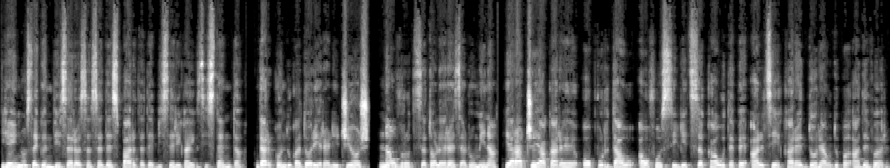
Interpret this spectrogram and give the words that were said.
ei nu se gândiseră să se despartă de biserica existentă, dar conducătorii religioși n-au vrut să tolereze lumina, iar aceia care o purtau au fost siliți să caute pe alții care doreau după adevăr.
